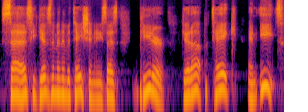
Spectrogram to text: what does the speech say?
says, He gives them an invitation and He says, Peter, get up, take and eat.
